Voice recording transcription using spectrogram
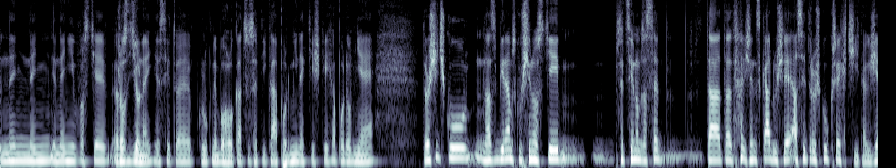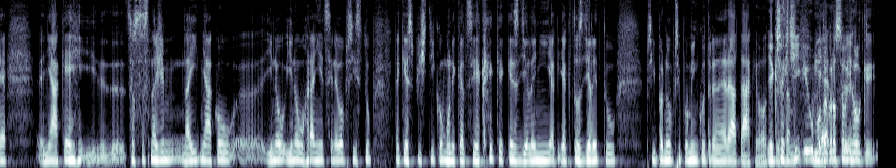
není, není, není prostě rozdílný, jestli to je kluk nebo holka, co se týká podmínek těžkých a podobně. Uh, trošičku nazbírám zkušenosti, přeci jenom zase ta, ta, ta ženská duše je asi trošku křehčí, takže nějaké, co se snažím najít nějakou eh, jinou, jinou hranici nebo přístup, tak je spíš té komunikaci ke, ke, ke sdělení, jak, jak to sdělit tu případnou připomínku trenéra a tak. Jo. Je křehčí i u motokrosové holky?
